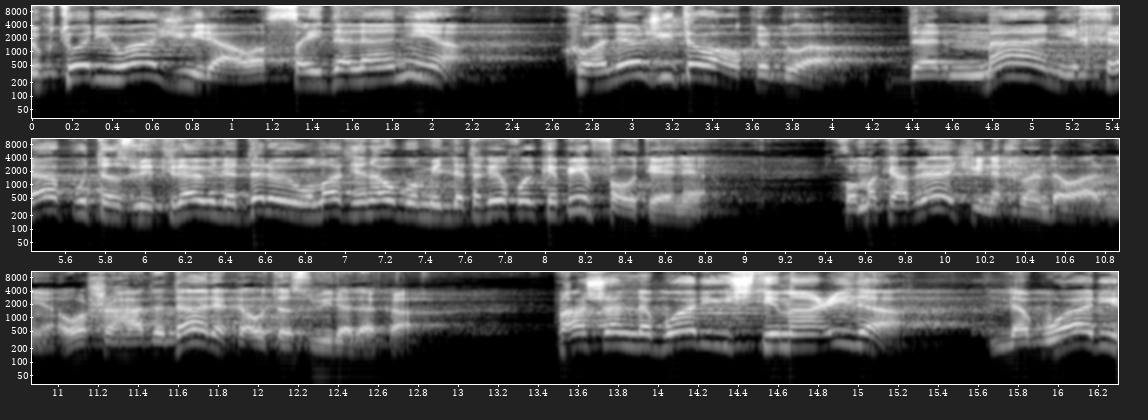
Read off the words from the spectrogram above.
دکتۆری وا ژیراوە سەیدەلانیە کۆلێژی تەواو کردووە دەرمانی خراپ و تەزویرکراوی لە دەرەوەی وڵات هێناوە بۆ میللەتەکەی خۆی کە پێی بفەوتێنێ خۆ مەکابرایەکی نەخوێندەوار نییە ئەوە شەهادەدارێکە ئەو تەزویرە دەکا پاشان لە بواری ئیجتیماعیدا لە بواری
